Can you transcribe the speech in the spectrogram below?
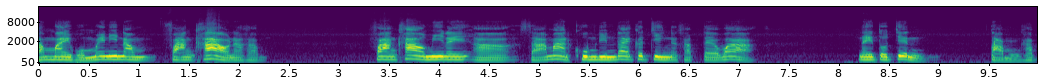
ทำไมผมไม่แนินำฟางข้าวนะครับ ฟางข้าวมีในาสามารถคุมดินได้ก็จริงนะครับ แต่ว่าไนโตรเจนต่ำครับ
